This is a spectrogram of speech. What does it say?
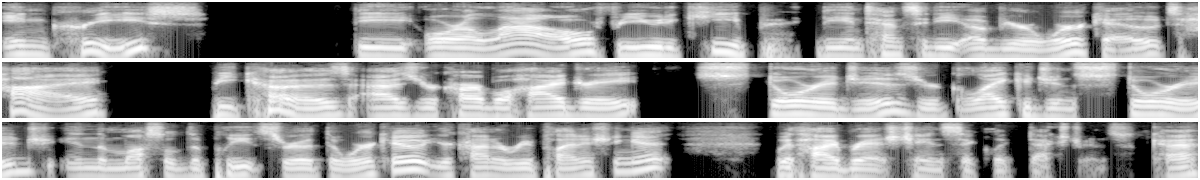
increase the or allow for you to keep the intensity of your workouts high because as your carbohydrate storages, your glycogen storage in the muscle depletes throughout the workout, you're kind of replenishing it with high branch chain cyclic dextrins. Okay.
